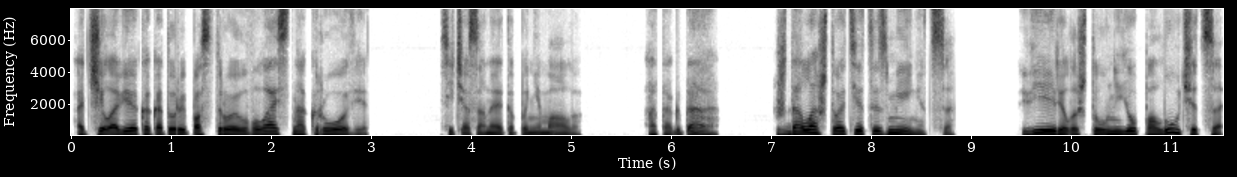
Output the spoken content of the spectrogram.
от человека, который построил власть на крови. Сейчас она это понимала. А тогда ждала, что отец изменится. Верила, что у нее получится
